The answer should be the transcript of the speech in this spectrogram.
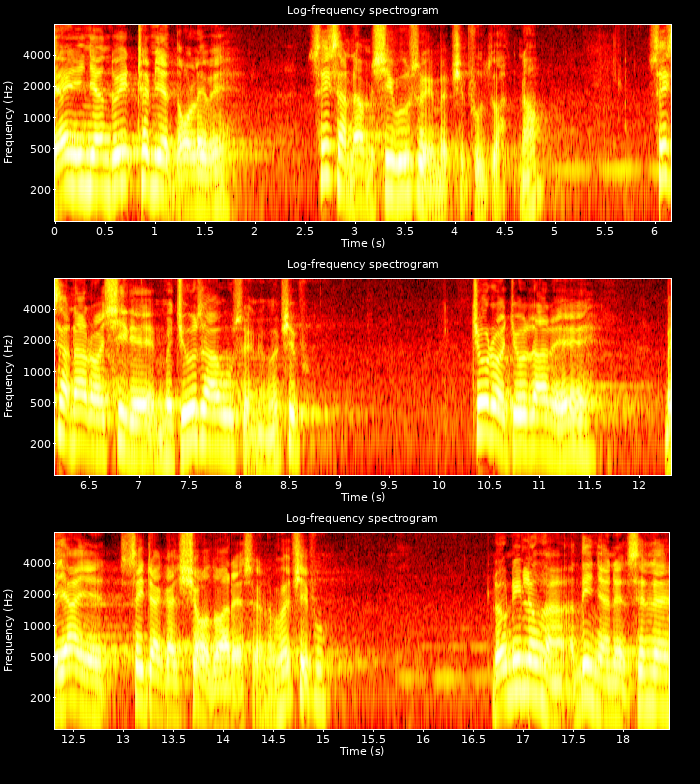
ဉာဏ်ဉာဏ်သွေးထက်မြက်တော်လည်းပဲစိတ်ဆန္ဒမရှိဘူးဆိုရင်မဖြစ်ဘူးသွားနော်စိတ်ဆန္ဒတော့ရှိတယ်မကြိုးစားဘူးဆိုရင်လည်းမဖြစ်ဘူးကြိုးတော့ကြိုးစားတယ် မရရင်စိတ်ဓာတ်ကလျှော့သွားတယ်ဆိုရင်လည်းမဖြစ်ဘူးလုံနီးလုံဟန်အသိဉာဏ်နဲ့စဉ်းစား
